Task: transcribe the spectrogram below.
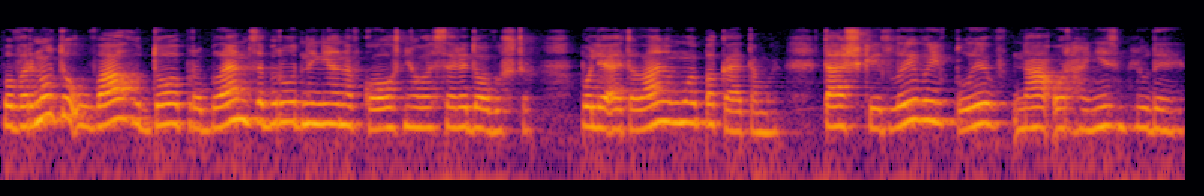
повернути увагу до проблем забруднення навколишнього середовища поліетиленовими пакетами та шкідливий вплив на організм людини,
